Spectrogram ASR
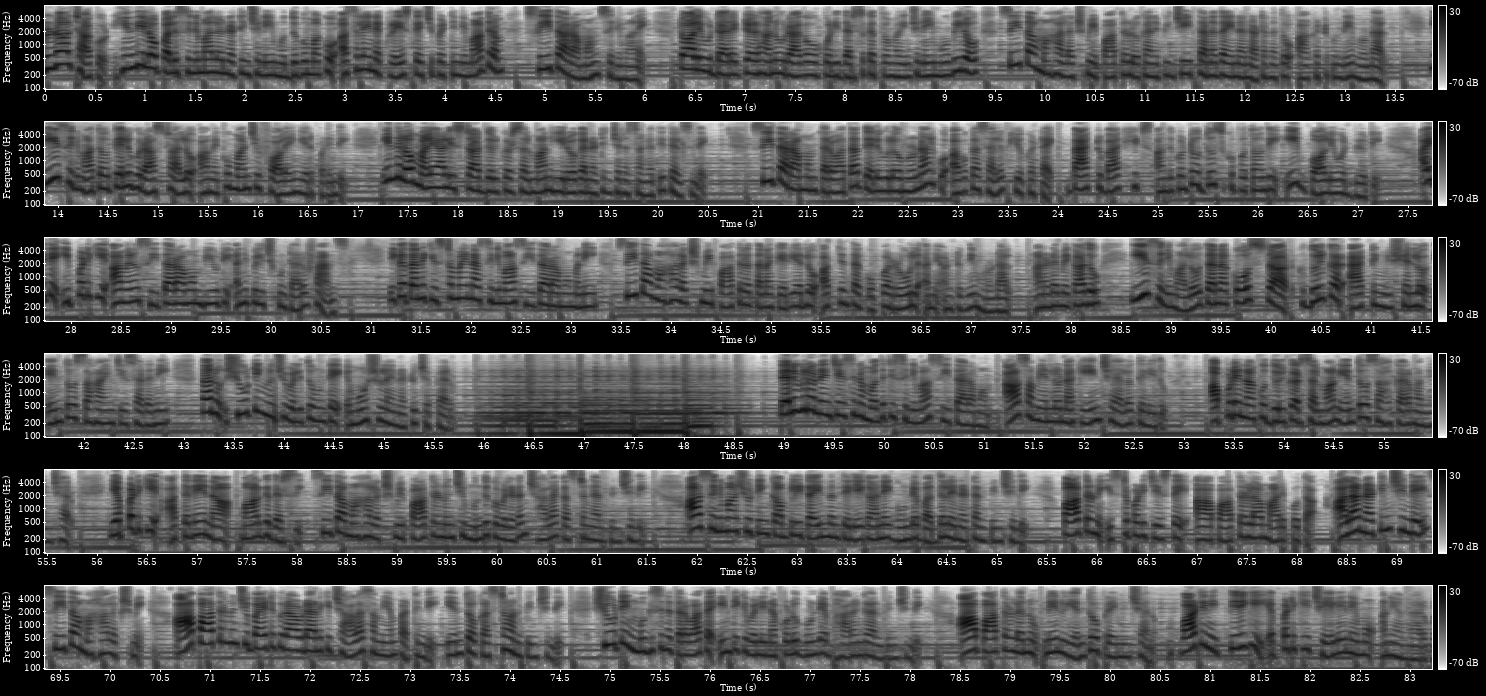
మృణాల్ ఠాకూర్ హిందీలో పలు సినిమాల్లో నటించిన ఈ ముద్దుగుమ్మకు అసలైన క్రేజ్ తెచ్చిపెట్టింది మాత్రం సీతారామం సినిమానే. టాలీవుడ్ డైరెక్టర్ హను రాఘవపూడి దర్శకత్వం వహించిన ఈ మూవీలో సీతా మహాలక్ష్మి పాత్రలో కనిపించి తనదైన నటనతో ఆకట్టుకుంది మృణాల్. ఈ సినిమాతో తెలుగు రాష్ట్రాల్లో ఆమెకు మంచి ఫాలోయింగ్ ఏర్పడింది. ఇందులో మలయాళీ స్టార్ దుల్కర్ సల్మాన్ హీరోగా నటించిన సంగతి తెలిసిందే. సీతారామం తర్వాత తెలుగులో మృణాల్కు అవకాశాలు క్యూకట్టాయి. బ్యాక్ టు బ్యాక్ హిట్స్ అందుకుంటూ దూసుకుపోతోంది ఈ బాలీవుడ్ బ్యూటీ. అయితే ఇప్పటికీ ఆమెను సీతారామం బ్యూటీ అని పిలుచుకుంటారు ఫ్యాన్స్. ఇక తనకిష్టమైన సినిమా సీతారామం అని సీతా మహాలక్ష్మి పాత్ర తన కెరియర్లో అత్యంత గొప్ప రోల్ అని అంటుంది మృణాల్. అనడమే కాదు ఈ సినిమాలో తన కో స్టార్ దుల్కర్ యాక్టింగ్ విషయంలో ఎంతో సహాయం చేశాడని తాను షూటింగ్ నుంచి వెళుతూ ఉంటే ఎమోషనల్ అయినట్టు చెప్పారు. తెలుగులో నేను చేసిన మొదటి సినిమా సీతారామం. ఆ సమయంలో నాకేం చేయాలో తెలీదు. అప్పుడే నాకు దుల్కర్ సల్మాన్ ఎంతో సహకారం అందించారు. ఎప్పటికీ అతనే నా మార్గదర్శి. సీతా మహాలక్ష్మి పాత్ర నుంచి ముందుకు వెళ్ళడం చాలా కష్టంగా అనిపించింది. ఆ సినిమా షూటింగ్ కంప్లీట్ అయిందని తెలియగానే గుండె బద్దలైనట్టు అనిపించింది. పాత్రను ఇష్టపడి చేస్తే ఆ పాత్రలా మారిపోతా. అలా నటించిందే సీతా మహాలక్ష్మి. ఆ పాత్ర నుంచి బయటకు రావడానికి చాలా సమయం పట్టింది. ఎంతో కష్టం అనిపించింది. షూటింగ్ ముగిసిన తర్వాత ఇంటికి వెళ్ళినప్పుడు గుండె భారంగా అనిపించింది. ఆ పాత్రలను నేను ఎంతో ప్రేమించాను. వాటిని తిరిగి ఎప్పటికీ చేయలేనేమో అని అన్నారు.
